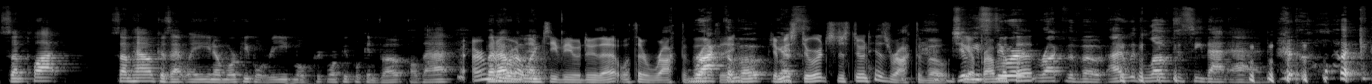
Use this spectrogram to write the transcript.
subplot somehow because that way you know more people read, more more people can vote, all that. I But remember I when like- MTV would do that with their rock the vote. Rock the vote, Jimmy yes. Stewart's just doing his rock the vote. Jimmy you got a problem Stewart, with that? rock the vote. I would love to see that ad, like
